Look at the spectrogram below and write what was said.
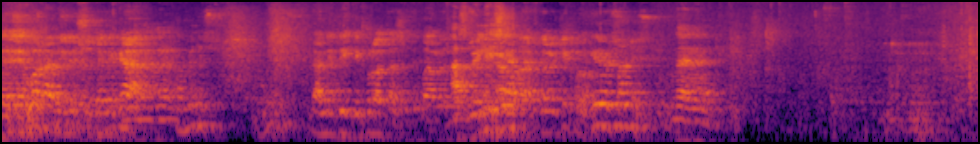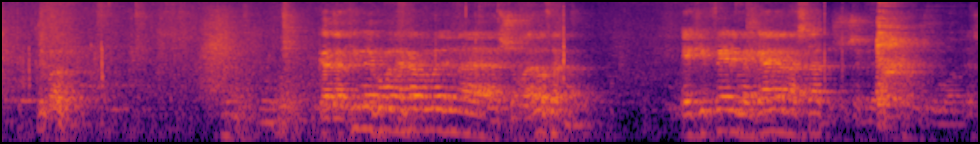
Ε, Εγώ θα μιλήσω τελικά. Να μιλήσω. Κάνει δίκη πρόταση. την πάμε. Ας μιλήσει. Δεύτερο Ο κύκλο. κύριος Σανής. Ναι, ναι. Λοιπόν, καταρχήν έχουμε να κάνουμε ένα σοβαρό θέμα. Έχει φέρει μεγάλη αναστάτωση στους εμπλεκόμενους δημότες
